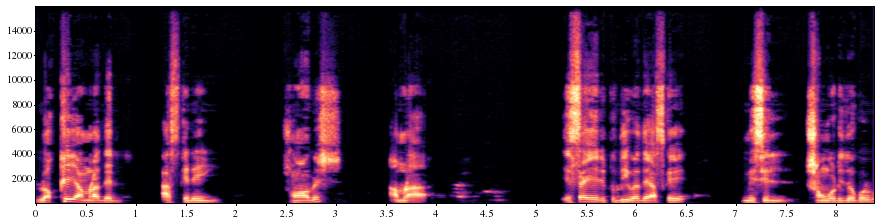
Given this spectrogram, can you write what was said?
লক্ষ্যেই আমাদের আজকের এই সমাবেশ। আমরা এসআই এর প্রতিবাদে আজকে মিছিল সংগঠিত করব।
